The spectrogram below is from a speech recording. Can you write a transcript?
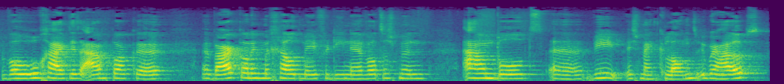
wel, hoe ga ik dit aanpakken? En waar kan ik mijn geld mee verdienen? Wat is mijn aanbod? Eh, wie is mijn klant überhaupt?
